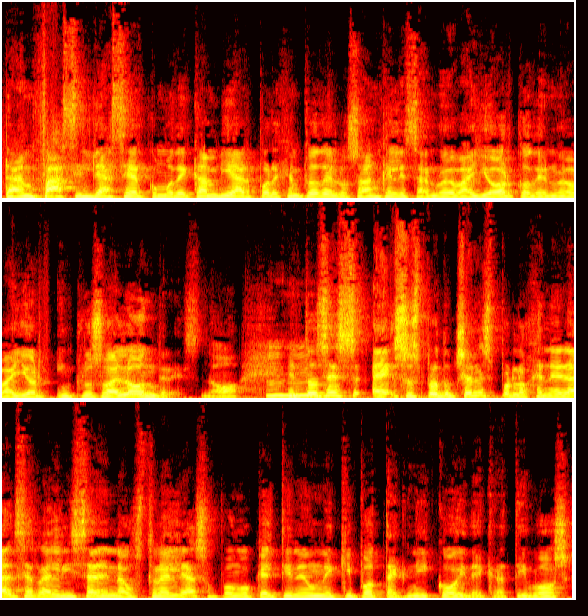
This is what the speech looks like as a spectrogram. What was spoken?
tan fácil de hacer como de cambiar, por ejemplo, de Los Ángeles a Nueva York o de Nueva York incluso a Londres, ¿no? Entonces, eh, sus producciones por lo general se realizan en Australia, supongo que él tiene un equipo técnico y de creativos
